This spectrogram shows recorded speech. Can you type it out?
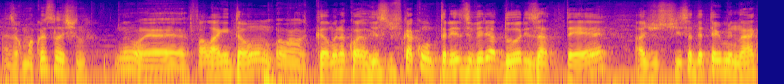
Mais alguma coisa, Celestino? Não, é falar então, a Câmara corre o risco de ficar com 13 vereadores até a Justiça determinar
